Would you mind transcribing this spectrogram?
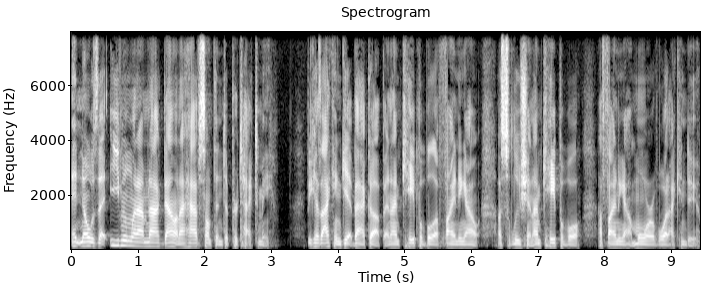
It knows that even when I'm knocked down, I have something to protect me because I can get back up and I'm capable of finding out a solution. I'm capable of finding out more of what I can do.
